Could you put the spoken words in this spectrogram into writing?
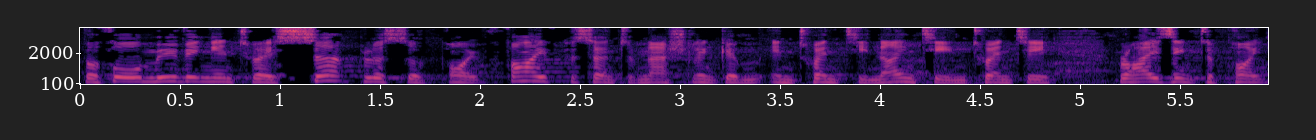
before moving into a surplus of 0.5% of national income in 2019 20, rising to 0.6%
